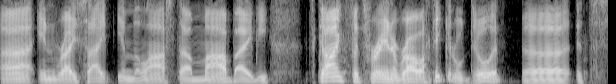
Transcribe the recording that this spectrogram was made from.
uh, in race eight in the last uh, Mar Baby. It's going for three in a row. I think it'll do it. Uh, it's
